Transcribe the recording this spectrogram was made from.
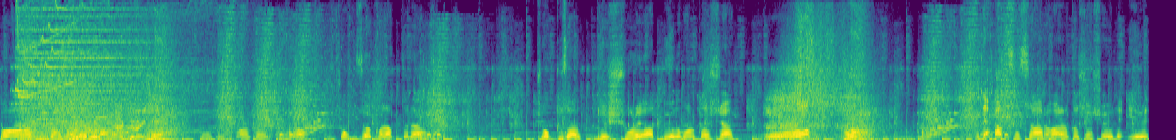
Hop hiper şarjla beraber. Uf arkadaşlar. Çok güzel karakter ha. Çok güzel. Bir de şuraya atlayalım arkadaşlar. Hop. Hop. Bir de aksesuarı var arkadaşlar. Şöyle ileri,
